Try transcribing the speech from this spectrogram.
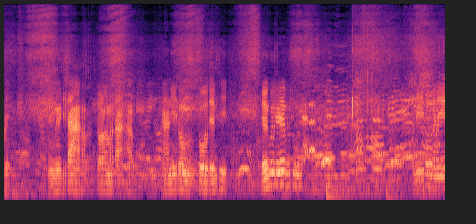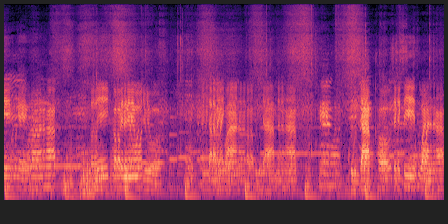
ยมีมือกีตาร์ครับ จอมอมตะครับ งานนี้ต้องโชว์เต็มที่ เดี๋ยวครูจะเรียกประชุมมีต้นมณีคนเก่งของเรานะครับ ตอนนี้ก็เป็นแม่มดอยู่ยังจับไม้กวาดนะครับกับคุณจับนะครับ คุณจับเขาเซ็กซี่ทุกวันนะครับ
